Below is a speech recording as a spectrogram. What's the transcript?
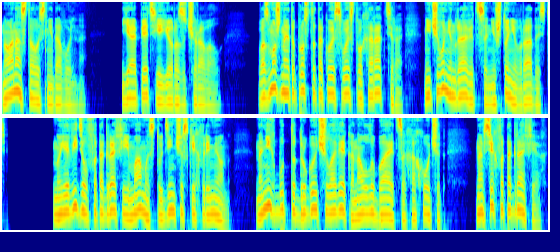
Но она осталась недовольна. Я опять ее разочаровал. Возможно, это просто такое свойство характера. Ничего не нравится, ничто не в радость. Но я видел фотографии мамы студенческих времен. На них будто другой человек, она улыбается, хохочет. На всех фотографиях.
